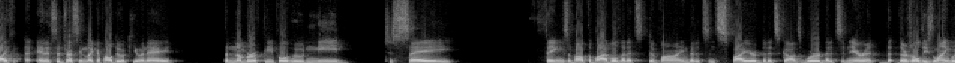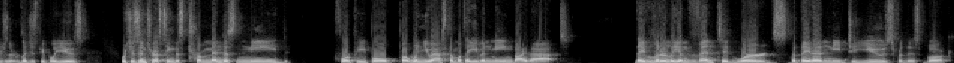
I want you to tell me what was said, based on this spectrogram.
I, and it's interesting, like if I'll do a Q&A, the number of people who need to say things about the Bible that it's divine, that it's inspired, that it's God's word, that it's inerrant. That there's all these language that religious people use, which is interesting. This tremendous need for people, but when you ask them what they even mean by that, they've literally invented words that they then need to use for this book.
